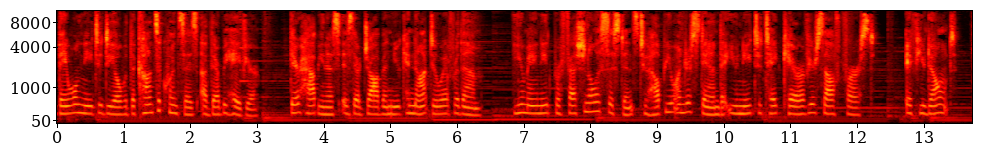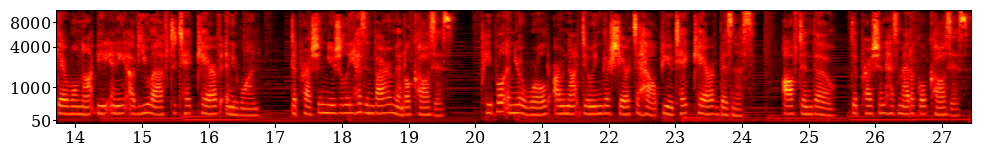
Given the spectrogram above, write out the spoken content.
they will need to deal with the consequences of their behavior. Their happiness is their job and you cannot do it for them. You may need professional assistance to help you understand that you need to take care of yourself first. If you don't, there will not be any of you left to take care of anyone. Depression usually has environmental causes people in your world are not doing their share to help you take care of business. Often, though, depression has medical causes.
